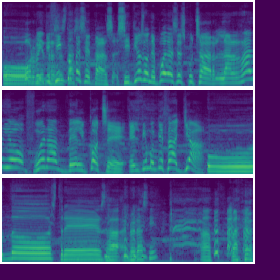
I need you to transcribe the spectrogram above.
O Por mientras 25 estás- pesetas, sitios donde puedes escuchar la radio fuera del coche. El tiempo empieza ya. Un, dos, tres. ah, ¿No era así? Ah, vale.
